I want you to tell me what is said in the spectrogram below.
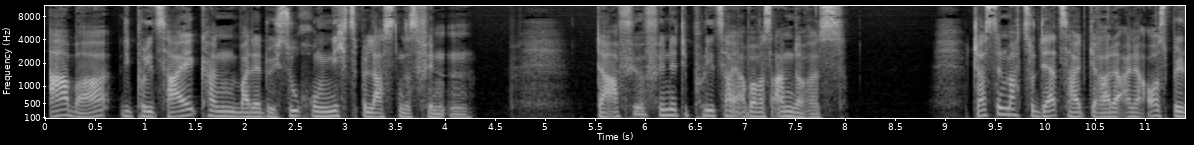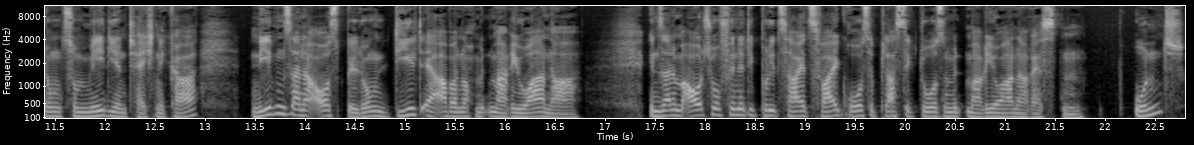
aber die Polizei kann bei der Durchsuchung nichts Belastendes finden. Dafür findet die Polizei aber was anderes. Justin macht zu der Zeit gerade eine Ausbildung zum Medientechniker. Neben seiner Ausbildung dealt er aber noch mit Marihuana. In seinem Auto findet die Polizei zwei große Plastikdosen mit Marihuana-Resten. Und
